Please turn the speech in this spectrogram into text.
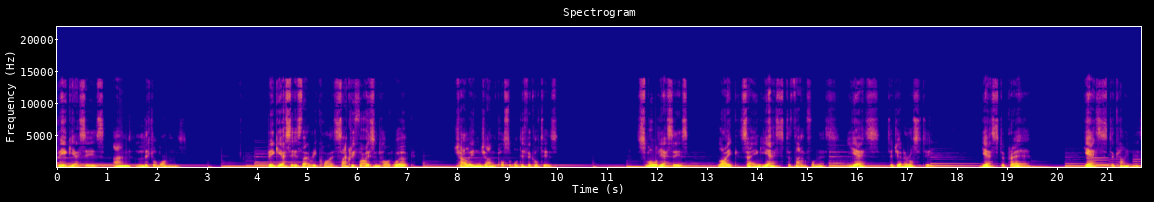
big yeses and little ones. Big yeses that require sacrifice and hard work, challenge and possible difficulties. Small yeses like saying yes to thankfulness, yes to generosity, yes to prayer, Yes to kindness,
